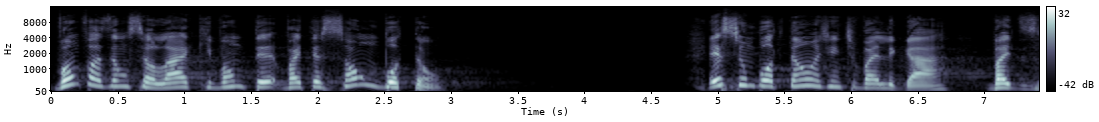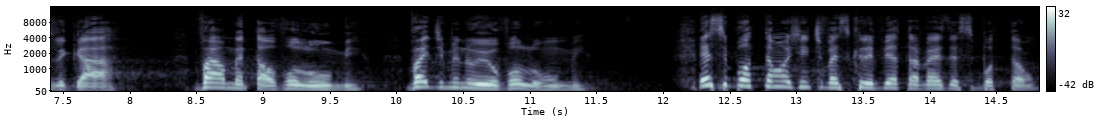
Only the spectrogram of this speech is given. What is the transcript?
Vamos fazer um celular que ter, vai ter só um botão. Esse um botão a gente vai ligar, vai desligar, vai aumentar o volume, vai diminuir o volume. Esse botão a gente vai escrever através desse botão.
